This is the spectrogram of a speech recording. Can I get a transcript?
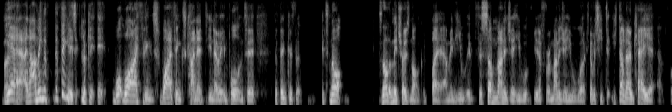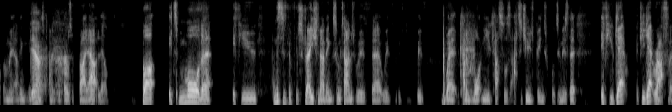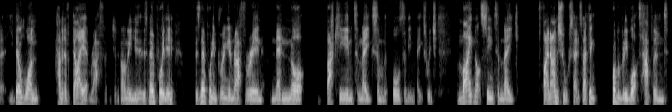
But. Yeah, and I mean the, the thing is, look, it, it, what what I think's what I think's kind of you know important to to think is that it's not it's not that Mitro's not a good player. I mean, he for some manager, he will, you know, for a manager, he will work. Obviously, he's done okay at I mean, I think yeah, it's kind of the goals have dried out a little. But it's more that if you, and this is the frustration I think sometimes with uh, with, with with where kind of what Newcastle's attitude's been towards him is that if you get if you get Rafa, you don't want kind of diet Rafa. Do you know what I mean? You, there's no point in there's no point in bringing Rafa in and then not backing him to make some of the calls that he makes, which might not seem to make financial sense. And I think probably what's happened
